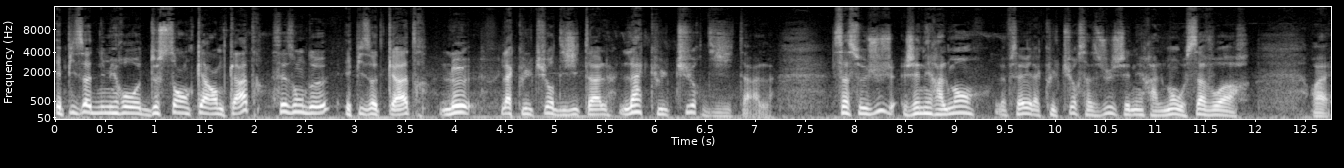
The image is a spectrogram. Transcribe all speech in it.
épisode numéro 244, saison 2, épisode 4, le, la culture digitale. La culture digitale. Ça se juge généralement, vous savez, la culture, ça se juge généralement au savoir. Ouais.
